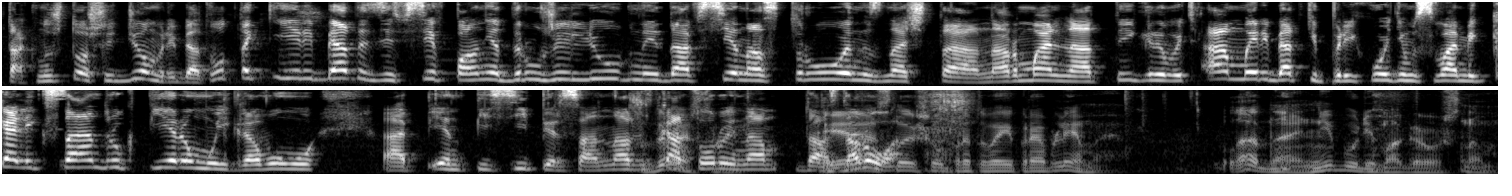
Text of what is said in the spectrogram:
Так, ну что ж, идем, ребят. Вот такие ребята здесь все вполне дружелюбные, да, все настроены, значит, а, нормально отыгрывать. А мы, ребятки, приходим с вами к Александру, к первому игровому а, NPC-персонажу, Здравствуй. который нам... Да, Я здорово. слышал про твои проблемы. Ладно, не будем о грустном.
